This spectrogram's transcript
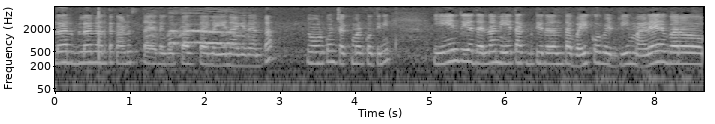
ಬ್ಲರ್ ಬ್ಲರ್ ಅಂತ ಕಾಣಿಸ್ತಾ ಇದೆ. ಗೊತ್ತಾಗ್ತಾ ಇಲ್ಲ ಏನಾಗಿದೆ ಅಂತ. ನೋಡ್ಕೊಂಡು ಚೆಕ್ ಮಾಡ್ಕೋತೀನಿ. ಏನ್ರಿ ಅದೆಲ್ಲ ನೇತಾಕ್ಬಿಟ್ಟಿರ ಅಂತ ಬೈಕೋಬೇಡ್ರಿ. ಮಳೆ ಬರೋ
